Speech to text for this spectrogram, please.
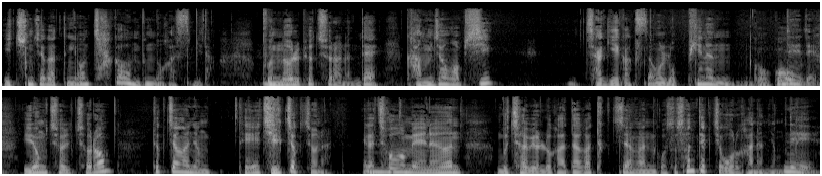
이춘재 같은 경우는 차가운 분노 같습니다. 분노를 표출하는데 감정 없이 자기의 각성을 높이는 거고 네네. 유영철처럼 특정한 형, 형태의 질적 전환. 그러니까 처음에는 무차별로 가다가 특정한 곳을 선택적으로 가는 형태. 네.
